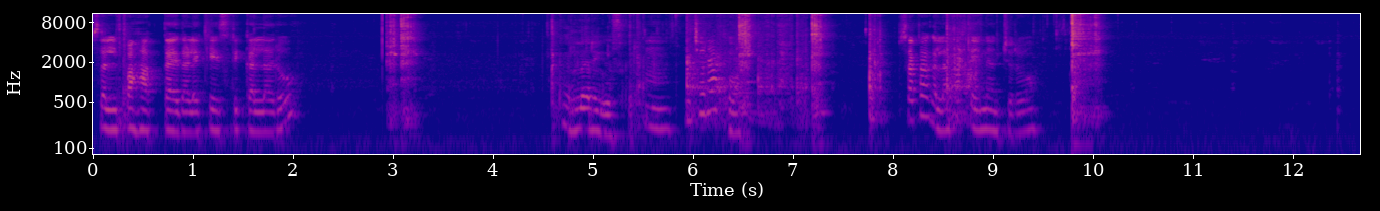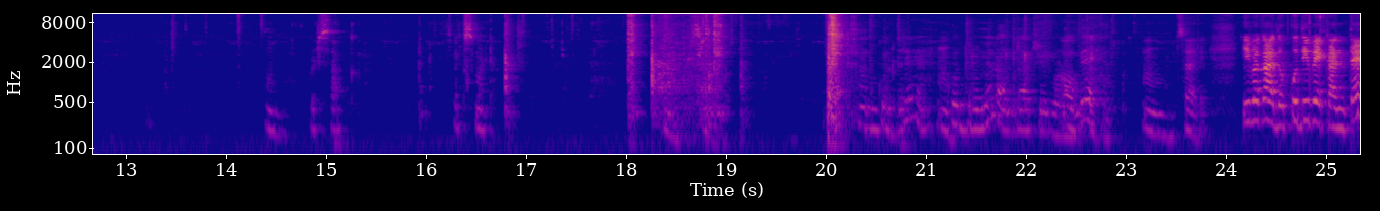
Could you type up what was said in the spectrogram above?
ಸ್ವಲ್ಪ ಹಾಕ್ತಾ ಇದ್ದಾಳೆ ಕೇಸರಿ ಕಲ್ಲರು. ಕಲ್ಲರಿಗೋಸ್ಕರ. ಹ್ಞೂ ಒಂಚೂರು ಹಾಕು. ಸಾಕಾಗಲ್ಲ ಮತ್ತೆ ಇನ್ನೊಂಚೂರು. ಹ್ಞೂ ಬಿಟ್ಟು ಸಾಕು. ಮಿಕ್ಸ್ ಮಾಡಿ. ಅದು ಕುದ್ರೆ ಕುದ್ರ ಮೇಲೆ ಆ ದ್ರಾಕ್ಷಿ ಹ್ಞೂ ಸರಿ. ಇವಾಗ ಅದು ಕುದಿಬೇಕಂತೆ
